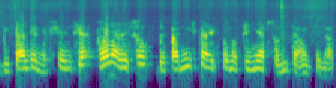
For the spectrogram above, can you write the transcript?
vital de emergencia. Fuera de eso, de panista, esto no tiene absolutamente nada.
